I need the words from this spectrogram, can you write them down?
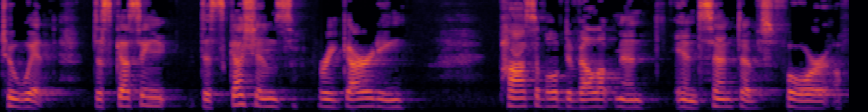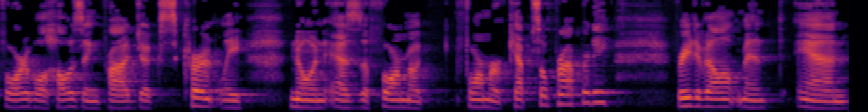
to wit, discussing, discussions regarding possible development incentives for affordable housing projects currently known as the former, former Kepso property, redevelopment, and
